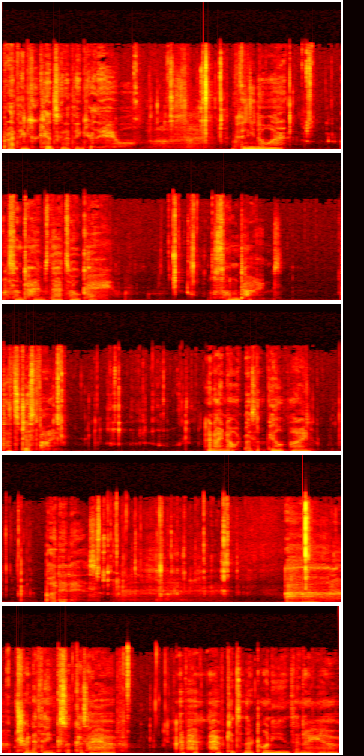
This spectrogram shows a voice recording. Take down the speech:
But I think your kid's gonna think you're the a-hole. And you know what? Sometimes that's okay. Sometimes that's just fine. And I know it doesn't feel fine, but it is. Uh, I'm trying to think, so because I have, I've had, I have kids in their 20s, and I have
